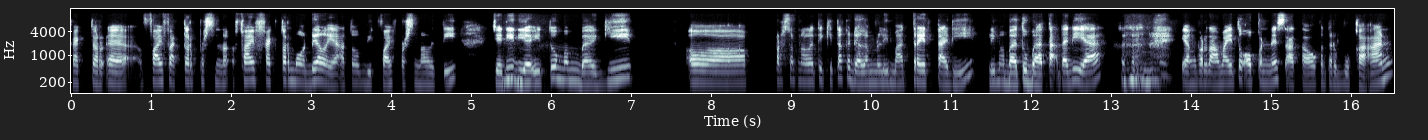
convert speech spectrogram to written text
factor eh, five factor personal five factor model ya atau big five personality. Jadi hmm. dia itu membagi uh, personality kita ke dalam lima trait tadi, lima batu bata tadi ya. Yang pertama itu openness atau keterbukaan.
